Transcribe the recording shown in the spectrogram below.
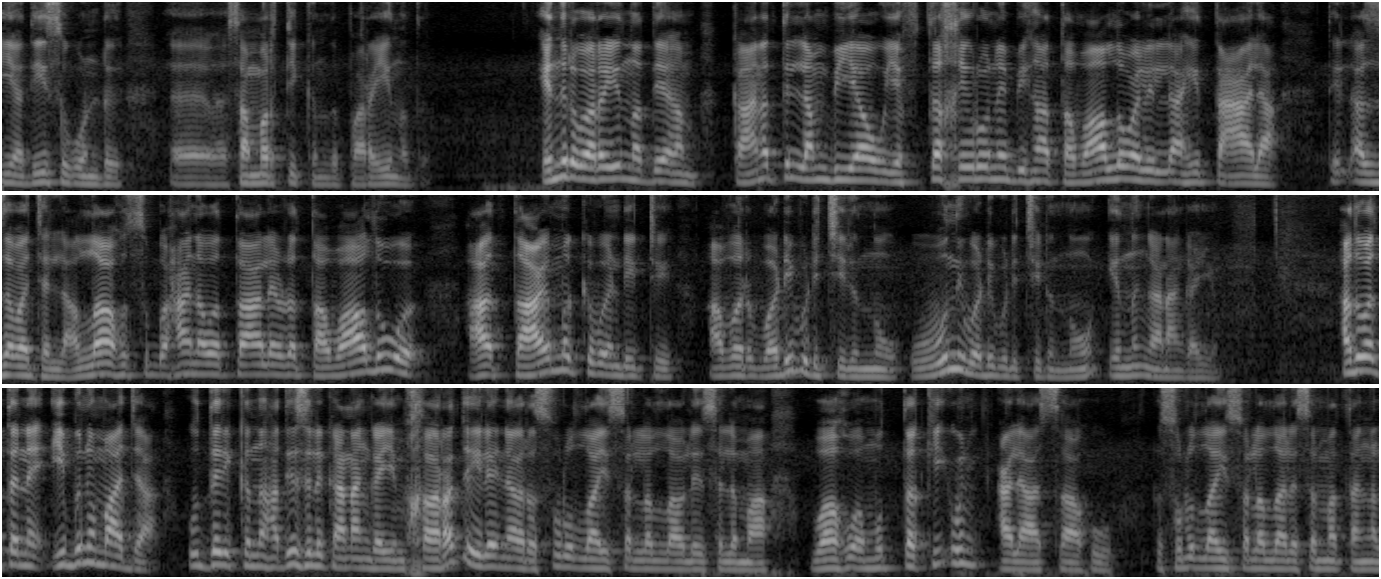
ഈ ഹദീസ് കൊണ്ട് സമർത്ഥിക്കുന്നത് പറയുന്നത്. എന്നിട്ട് പറയുന്ന അദ്ദേഹം കാനത്തിൽ അംബിയാവു യഫ്തഖിറുന ബിഹ തവാലു അലില്ലാഹി താല തിൽ അസവജല്ല അള്ളാഹു സുബാനവത്താലയുടെ തവാലു ആ താഴ്മയ്ക്ക് വേണ്ടിയിട്ട് അവർ വടിപിടിച്ചിരുന്നു ഊന്നി വടിപിടിച്ചിരുന്നു എന്നും കാണാൻ കഴിയും. അതുപോലെ തന്നെ ഇബ്നു മാജ ഉദ്ധരിക്കുന്ന ഹദീസിൽ കാണാൻ കഴിയും ഹറജ് ഇലൈന റസൂലുള്ളാഹി സല്ലാ അലൈഹി സ്വലമ വാഹുഅ മുത്തക്കി ഉൻ അലാസാഹു റസൂലുള്ളാഹി സ്വല്ലാ അലൈഹി വസല്ലമ തങ്ങൾ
